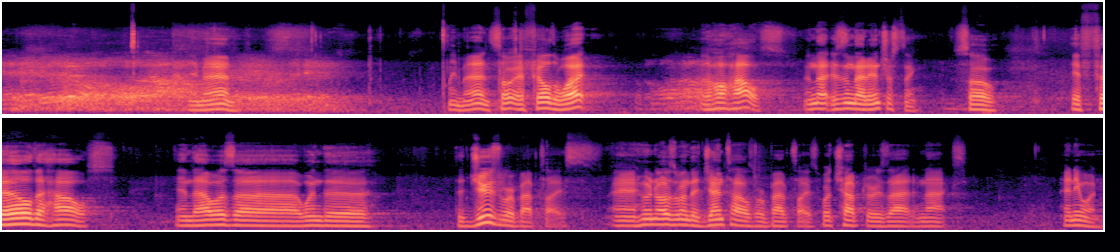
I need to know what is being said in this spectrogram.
and it filled the whole house. Amen. Amen. So it filled what? The whole house. The whole house. Isn't that, isn't that interesting? So it filled the house. And that was uh, when the, the Jews were baptized. And who knows when the Gentiles were baptized? What chapter is that in Acts? Anyone?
